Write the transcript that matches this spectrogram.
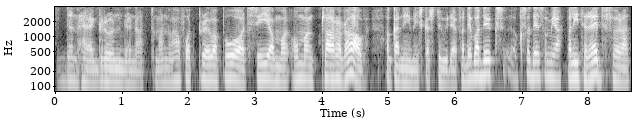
den här grunden att man har fått pröva på att se om man, om man klarar av akademiska studier. För det var det också det som jag var lite rädd för att,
